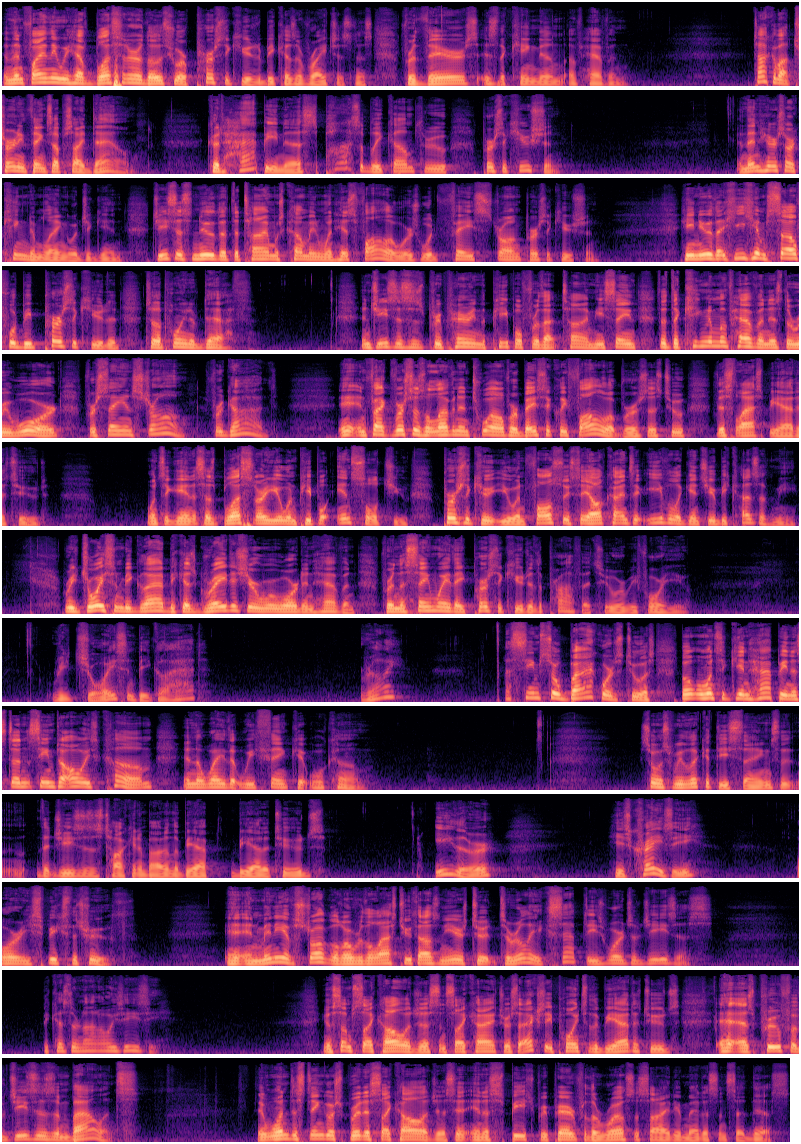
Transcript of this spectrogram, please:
And then finally, we have Blessed are those who are persecuted because of righteousness, for theirs is the kingdom of heaven. Talk about turning things upside down. Could happiness possibly come through persecution? And then here's our kingdom language again. Jesus knew that the time was coming when his followers would face strong persecution. He knew that he himself would be persecuted to the point of death. And Jesus is preparing the people for that time. He's saying that the kingdom of heaven is the reward for staying strong for God. In fact, verses 11 and 12 are basically follow up verses to this last beatitude. Once again, it says, Blessed are you when people insult you, persecute you, and falsely say all kinds of evil against you because of me. Rejoice and be glad, because great is your reward in heaven, for in the same way they persecuted the prophets who were before you. Rejoice and be glad? Really? That seems so backwards to us. But once again, happiness doesn't seem to always come in the way that we think it will come. So, as we look at these things that, that Jesus is talking about in the Beatitudes, either he's crazy or he speaks the truth. And, and many have struggled over the last 2,000 years to, to really accept these words of Jesus because they're not always easy. You know, some psychologists and psychiatrists actually point to the Beatitudes as proof of Jesus' imbalance. And one distinguished British psychologist, in, in a speech prepared for the Royal Society of Medicine, said this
